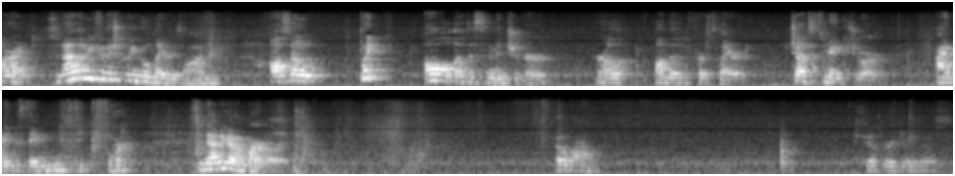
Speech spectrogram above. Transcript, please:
Alright, so now that we finished putting the layers on, also put all of the cinnamon sugar on, on the first layer, just to make sure. I made the same mistake before. So now we gotta marble it. Oh wow. Feel for doing this.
